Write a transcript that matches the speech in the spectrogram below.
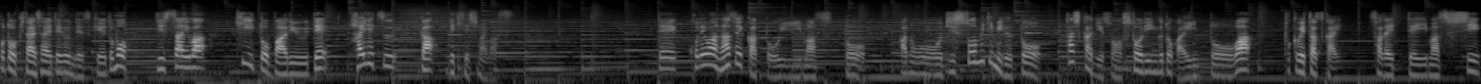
ことを期待されているんですけれども、実際はキーとバリューで配列ができてしまいます。で、これはなぜかと言いますと、あの実装を見てみると、確かにそのストリングとかイントは特別扱いされていますし、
